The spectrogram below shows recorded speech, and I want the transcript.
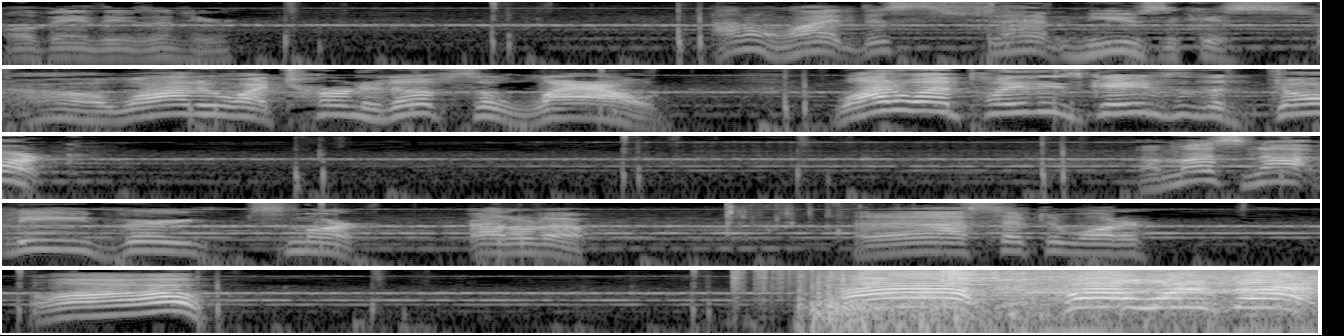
Well, if anything's in here. I don't like this. That music is... Oh, why do I turn it up so loud? Why do I play these games in the dark? I must not be very smart. I don't know. Uh, I stepped in water. Hello? Ah! Oh, what is that?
